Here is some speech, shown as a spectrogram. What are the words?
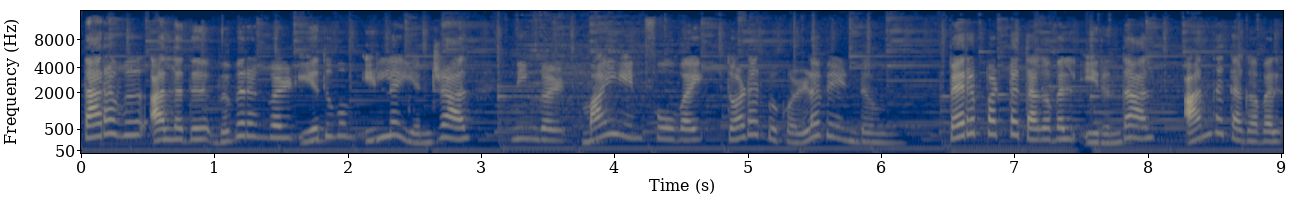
தரவு அல்லது விவரங்கள் எதுவும் இல்லை என்றால் நீங்கள் மை இன்ஃபோவை தொடர்பு கொள்ள வேண்டும். பெறப்பட்ட தகவல் இருந்தால் அந்த தகவல்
